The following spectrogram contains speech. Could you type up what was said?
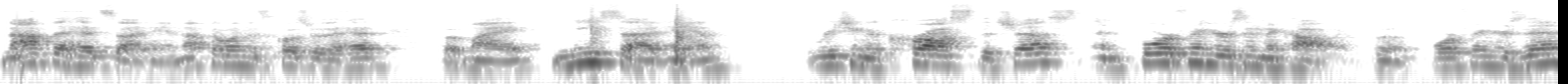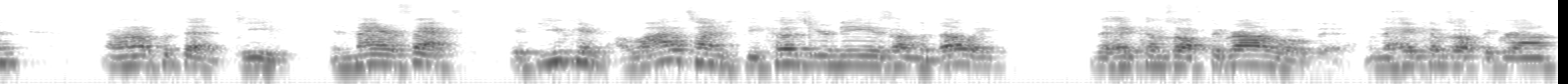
not the head side hand, not the one that's closer to the head, but my knee side hand reaching across the chest and four fingers in the collar. Boom, four fingers in. I'm going to put that deep. And matter of fact, if you can, a lot of times because your knee is on the belly, the head comes off the ground a little bit. When the head comes off the ground,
